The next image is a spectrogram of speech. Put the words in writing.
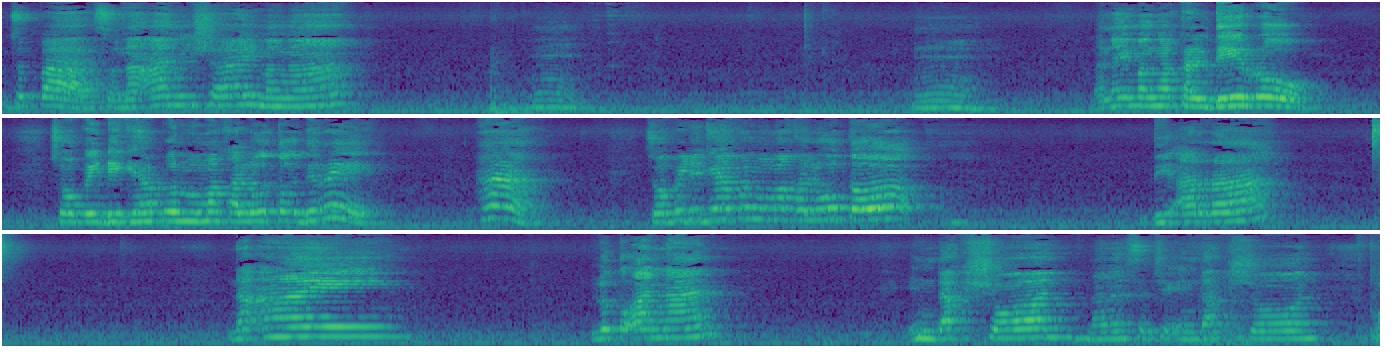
Ito pa, so naani siya ay mga hmm, Mm. Anay mga kaldero. So, pwede gihapon mo makaluto dire. Ha? So, pwede gihapon mo makaluto. Di ara na ay lutuanan, induction, na sa siya induction, o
